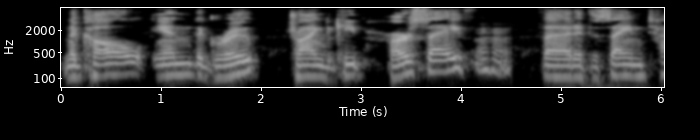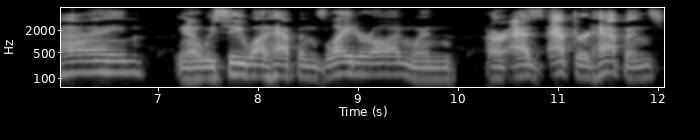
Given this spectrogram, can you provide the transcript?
Nicole in the group, trying to keep her safe. hmm But at the same time, you know, we see what happens later on when, or as after it happens,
